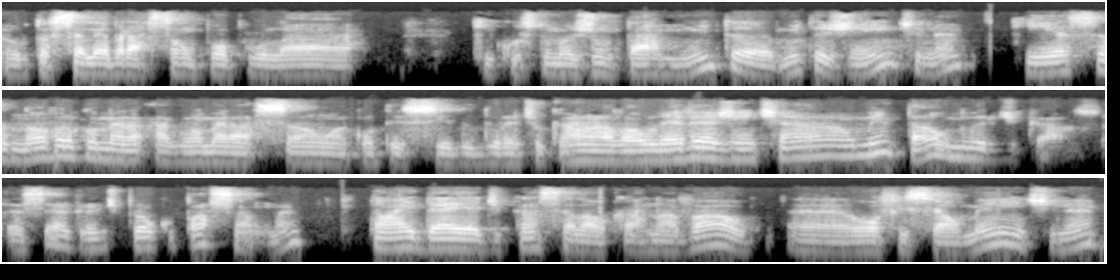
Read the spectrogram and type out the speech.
outra celebração popular que costuma juntar muita, muita gente, né? Que essa nova aglomeração acontecida durante o carnaval leve a gente a aumentar o número de casos. Essa é a grande preocupação, né? Então a ideia de cancelar o carnaval é, oficialmente, né,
